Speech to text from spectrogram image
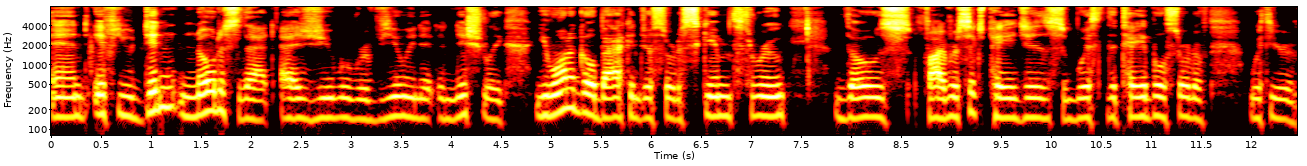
And if you didn't notice that as you were reviewing it initially, you want to go back and just sort of skim through those five or six pages with the table sort of with your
